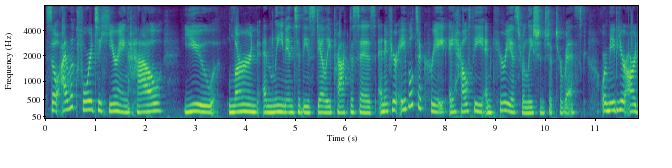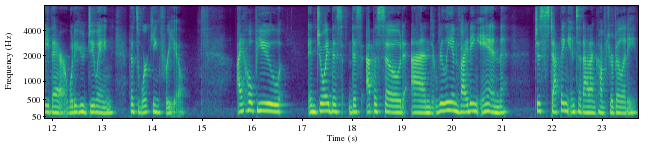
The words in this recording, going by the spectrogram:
So I look forward to hearing how you learn and lean into these daily practices. And if you're able to create a healthy and curious relationship to risk, or maybe you're already there, what are you doing that's working for you? I hope you enjoyed this this episode and really inviting in just stepping into that uncomfortability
